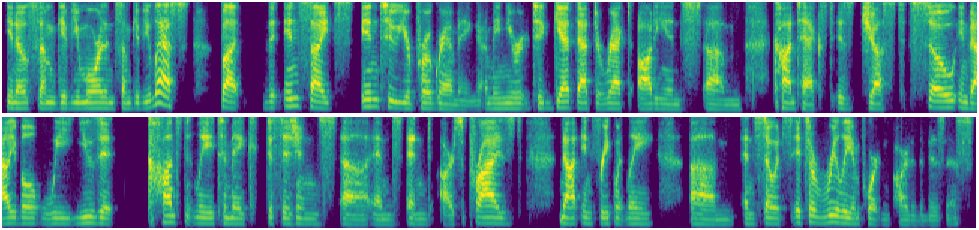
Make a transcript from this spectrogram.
you know some give you more and some give you less but the insights into your programming i mean you're to get that direct audience um, context is just so invaluable we use it constantly to make decisions uh, and and are surprised not infrequently um, and so it's it's a really important part of the business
